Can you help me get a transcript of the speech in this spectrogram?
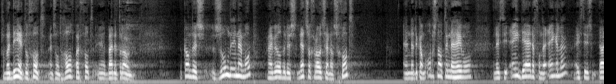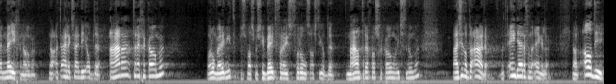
Gewaardeerd door God en stond hoog bij God eh, bij de troon. Er kwam dus zonde in hem op. Hij wilde dus net zo groot zijn als God. En er kwam opstand in de hemel. En heeft hij een derde van de engelen heeft hij dus daar meegenomen. Nou, uiteindelijk zijn die op de aarde terechtgekomen. Waarom weet ik niet. Het was misschien beter voor ons als hij op de maan terecht was gekomen, om iets te noemen. Maar hij zit op de aarde, met een derde van de engelen. Nou, al die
